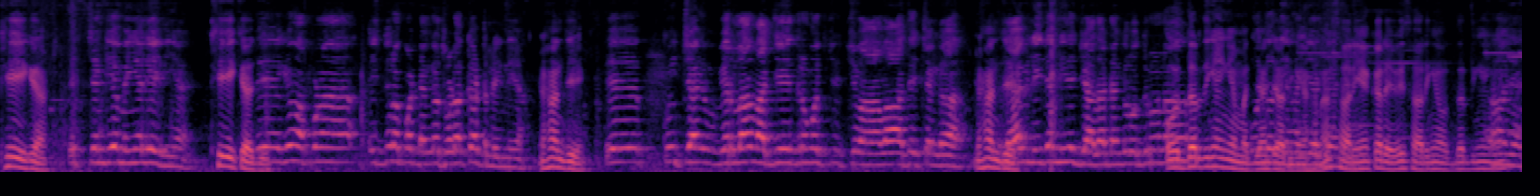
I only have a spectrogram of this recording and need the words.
ਠੀਕ ਹੈ ਤੇ ਚੰਗੀਆਂ ਮਈਆਂ ਲਈਦੀਆਂ। ਠੀਕ ਹੈ ਜੀ। ਤੇ ਕਿਉਂ ਆਪਣਾ ਇਧਰ ਆਪਾਂ ਡੰਗਰ ਥੋੜਾ ਘੱਟ ਲੈਨੇ ਆ। ਹਾਂਜੀ। ਤੇ ਕੋਈ ਵਿਰਲਾ ਵਾਜੇ ਇਧਰੋਂ ਕੋਈ ਚਵਾਵਾ ਤੇ ਚੰਗਾ। ਹਾਂਜੀ। ਲੈ ਵੀ ਲਈਦਾ ਨਹੀਂ ਤੇ ਜ਼ਿਆਦਾ ਡੰਗਰ ਉਧਰੋਂ ਨਾ ਉਧਰ ਦੀਆਂ ਹੀ ਆ ਮੱਝਾਂ ਜਾਂਦੀਆਂ ਹਨਾ। ਸਾਰੀਆਂ ਘਰੇ ਵੀ ਸਾਰੀਆਂ ਉਧਰ ਦੀਆਂ ਹੀ ਆ।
